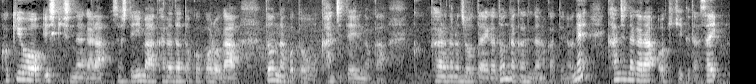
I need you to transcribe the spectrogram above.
呼吸を意識しながらそして今体と心がどんなことを感じているのか体の状態がどんな感じなのかっていうのをね感じながらお聴きください。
